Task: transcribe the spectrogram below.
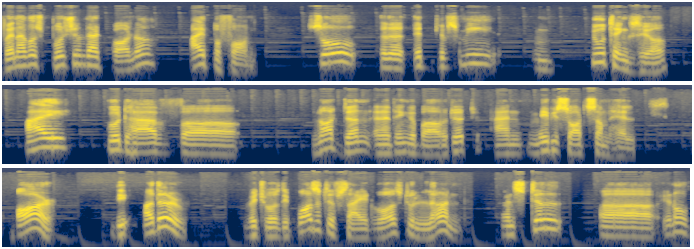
when I was pushed in that corner, I performed. So uh, it gives me mm, two things here. I could have uh, not done anything about it and maybe sought some help. Or the other, which was the positive side, was to learn and still, uh, you know,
